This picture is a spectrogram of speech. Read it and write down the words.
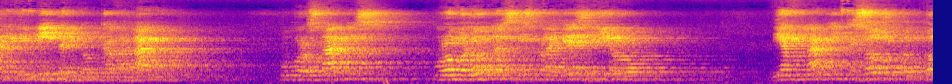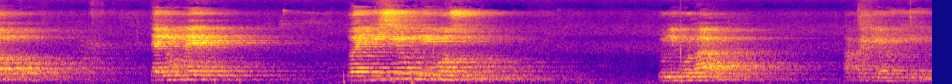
Άγιο Δημήτρη τον Καβαλάρη, που μπροστά της, κουροβολώντας τις πλαγιές γύρω, διαφυλάτει και σώζει τον τόπο, τελούμε το ετήσιο μνημόσυνο του Νικολάου Παπαγεωργίου.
